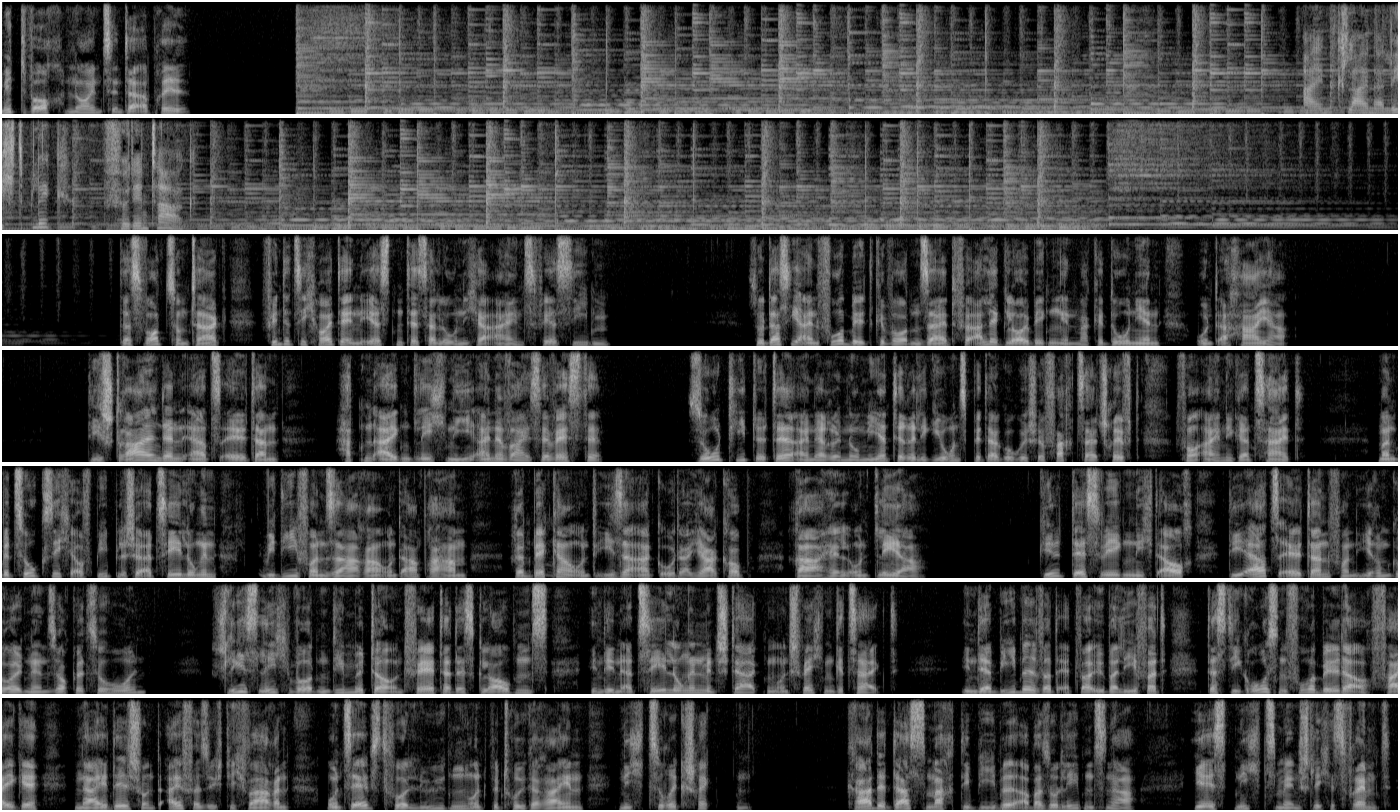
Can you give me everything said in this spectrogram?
Mittwoch, 19. April. Ein kleiner Lichtblick für den Tag. Das Wort zum Tag findet sich heute in 1. Thessalonicher 1, Vers 7. So dass ihr ein Vorbild geworden seid für alle Gläubigen in Makedonien und Achaia. Die strahlenden Erzeltern hatten eigentlich nie eine weiße Weste. So titelte eine renommierte religionspädagogische Fachzeitschrift vor einiger Zeit. Man bezog sich auf biblische Erzählungen wie die von Sarah und Abraham, Rebekka und Isaak oder Jakob, Rahel und Lea. Gilt deswegen nicht auch, die Erzeltern von ihrem goldenen Sockel zu holen? Schließlich wurden die Mütter und Väter des Glaubens in den Erzählungen mit Stärken und Schwächen gezeigt. In der Bibel wird etwa überliefert, dass die großen Vorbilder auch feige, neidisch und eifersüchtig waren und selbst vor Lügen und Betrügereien nicht zurückschreckten. Gerade das macht die Bibel aber so lebensnah. Ihr ist nichts Menschliches fremd.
